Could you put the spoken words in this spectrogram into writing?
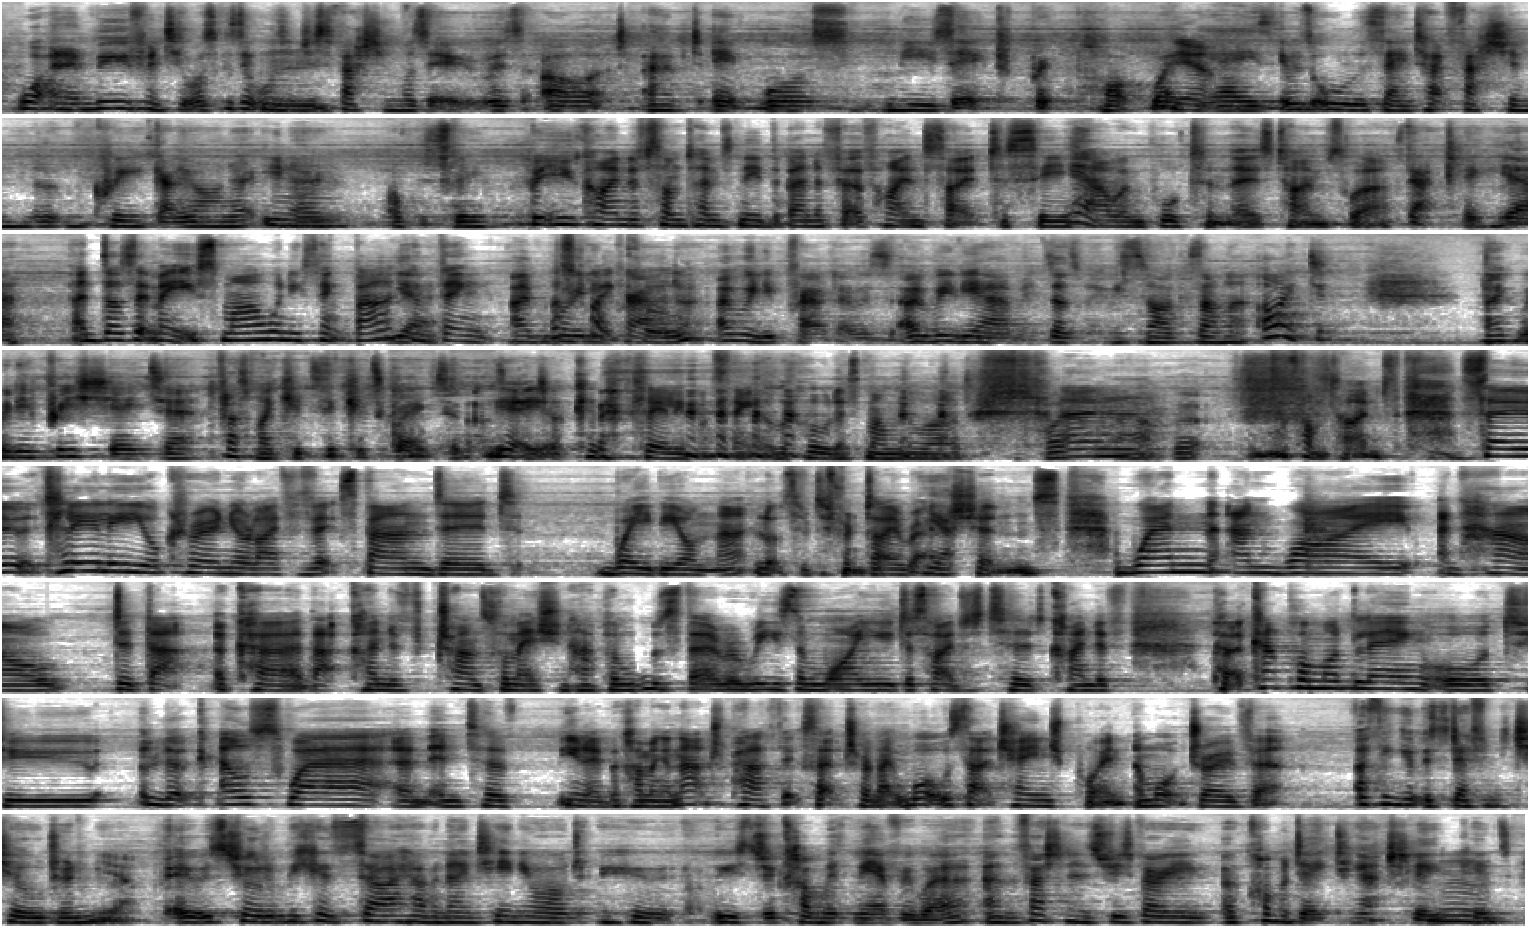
what a movement it was because it Mm. wasn't just fashion, was it? It was art and it was music, Britpop, Yeah. YBAs. It was all the same type fashion, Queen Galliano, you know, Mm. Obviously. But you kind of sometimes need the benefit of hindsight to see Yeah. how important those times were. Exactly. Yeah. And does it make you smile when you think back Yeah. and think, I'm that's really quite proud. cool? I'm really proud. I was. I really am. It does make me smile because I'm like, oh, I didn't. I really appreciate it. Plus, my kids think it's great. So Yeah, your kids clearly must think you're the coolest mum in the world. Um, yeah, but- sometimes. So clearly, your career and your life have expanded way beyond that, lots of different directions. When and why and how did that occur? That kind of transformation happen? Was there a reason why you decided to kind of put a cap on modelling, or to look elsewhere and into you know becoming a naturopath, etc.? Like, what was that change point, and what drove it? I think it was definitely children. Yeah. It was children because so I have a 19 year old who used to come with me everywhere, and the fashion industry is very accommodating, actually, Mm. kids.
